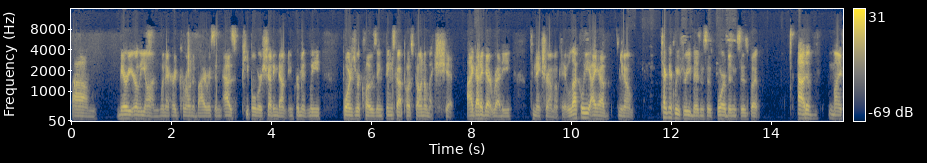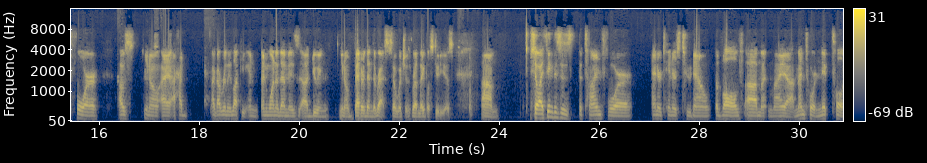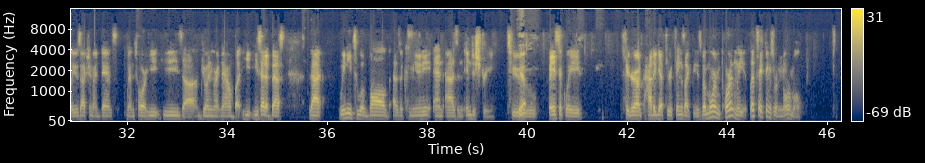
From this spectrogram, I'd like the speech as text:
um, very early on when I heard coronavirus, and as people were shutting down incrementally, borders were closing, things got postponed. I'm like, shit, I got to get ready to make sure I'm okay. Luckily, I have you know technically three businesses, four businesses, but out of my four, I was, you know, I, I had, I got really lucky, and and one of them is uh, doing, you know, better than the rest. So which is Red Label Studios. Um, so I think this is the time for entertainers to now evolve. Uh, my, my uh, mentor Nick Tull, he was actually my dance mentor. He he's uh, joining right now, but he he said it best that we need to evolve as a community and as an industry to yep. basically figure out how to get through things like these. But more importantly, let's say things were normal.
